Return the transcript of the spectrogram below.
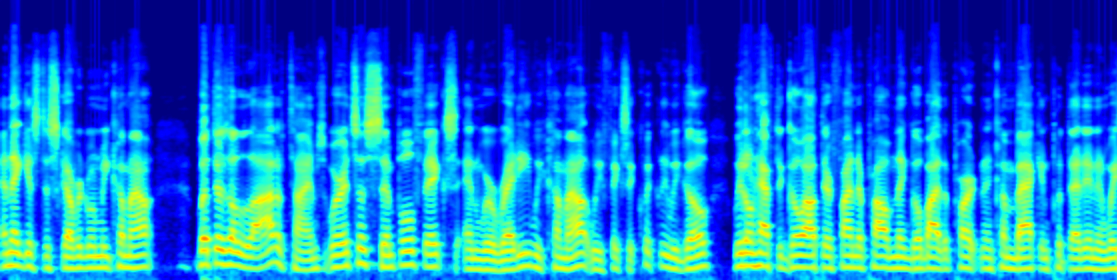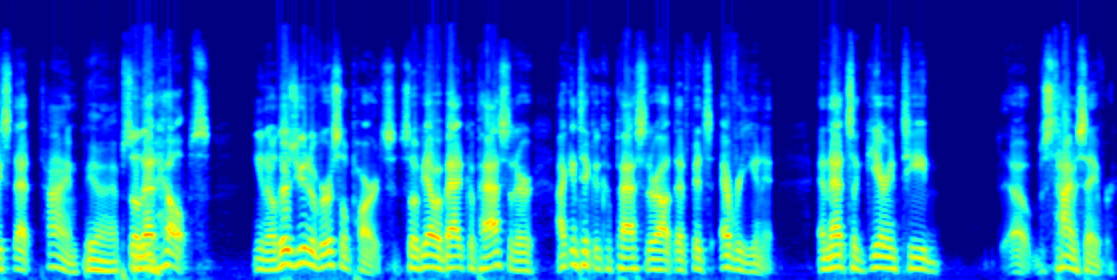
and that gets discovered when we come out. But there's a lot of times where it's a simple fix and we're ready. We come out, we fix it quickly, we go. We don't have to go out there, find a problem, then go buy the part and then come back and put that in and waste that time. Yeah, absolutely. So that helps. You know, there's universal parts. So if you have a bad capacitor, I can take a capacitor out that fits every unit, and that's a guaranteed uh, time saver.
